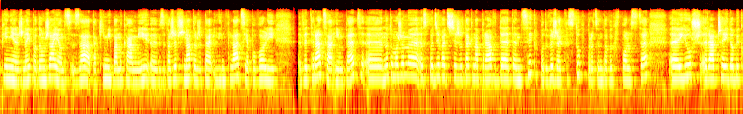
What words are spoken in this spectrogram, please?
Pieniężnej, podążając za takimi bankami, zważywszy na to, że ta inflacja powoli wytraca impet, e, no to możemy spodziewać się, że tak naprawdę ten cykl podwyżek stóp procentowych w Polsce e, już raczej dobiegł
